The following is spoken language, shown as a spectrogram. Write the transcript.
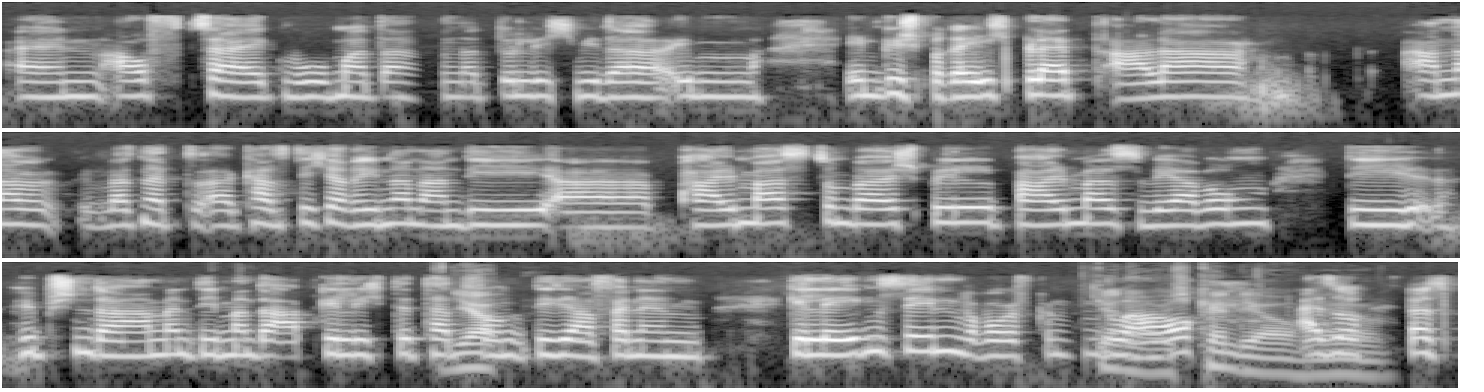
ein Aufzeig, wo man dann natürlich wieder im, im Gespräch bleibt, aller Anna, ich weiß nicht, äh, kannst dich erinnern an die äh, Palmas zum Beispiel, Palmas Werbung, die hübschen Damen, die man da abgelichtet hat, ja. von, die auf einem gelegen sind, Wolfgang, genau, du auch. Ich kenne die auch. Also ja. das,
